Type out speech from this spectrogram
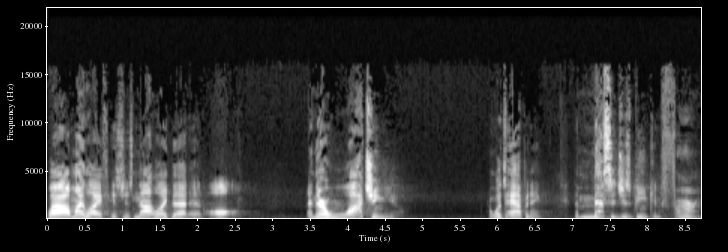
wow, my life is just not like that at all. And they're watching you. And what's happening? The message is being confirmed.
